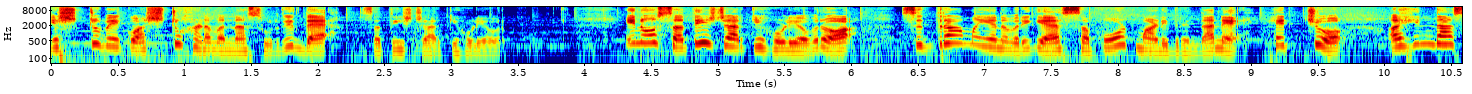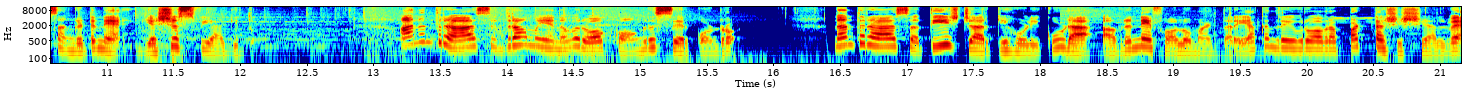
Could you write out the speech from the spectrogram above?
ಎಷ್ಟು ಬೇಕೋ ಅಷ್ಟು ಹಣವನ್ನ ಸುರಿದಿದ್ದೆ ಸತೀಶ್ ಜಾರಕಿಹೊಳಿ ಅವರು. ಇನ್ನು ಸತೀಶ್ ಜಾರಕಿಹೊಳಿ ಅವರು ಸಿದ್ದರಾಮಯ್ಯನವರಿಗೆ ಸಪೋರ್ಟ್ ಮಾಡಿದ್ರಿಂದಾನೇ ಹೆಚ್ಚು ಅಹಿಂದ ಸಂಘಟನೆ ಯಶಸ್ವಿಯಾಗಿತ್ತು. ಆನಂತರ ಸಿದ್ದರಾಮಯ್ಯನವರು ಕಾಂಗ್ರೆಸ್ ಸೇರ್ಕೊಂಡ್ರು. ನಂತರ ಸತೀಶ್ ಜಾರಕಿಹೊಳಿ ಕೂಡ ಅವರನ್ನೇ ಫಾಲೋ ಮಾಡ್ತಾರೆ. ಯಾಕಂದ್ರೆ ಇವರು ಅವರ ಪಟ್ಟ ಶಿಷ್ಯ ಅಲ್ವೇ?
